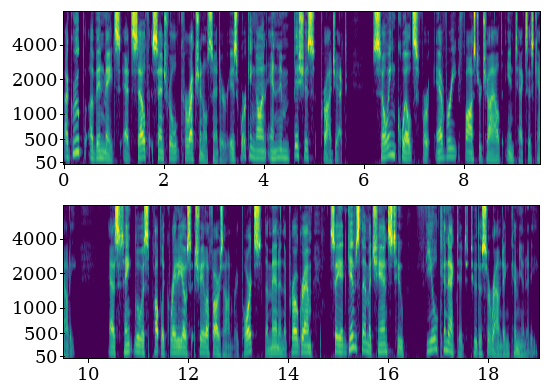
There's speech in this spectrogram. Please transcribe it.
A group of inmates at South Central Correctional Center is working on an ambitious project sewing quilts for every foster child in Texas County. As St. Louis Public Radio's Shayla Farzan reports, the men in the program say it gives them a chance to feel connected to the surrounding community.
